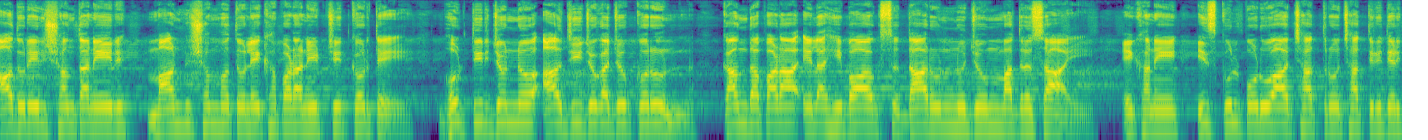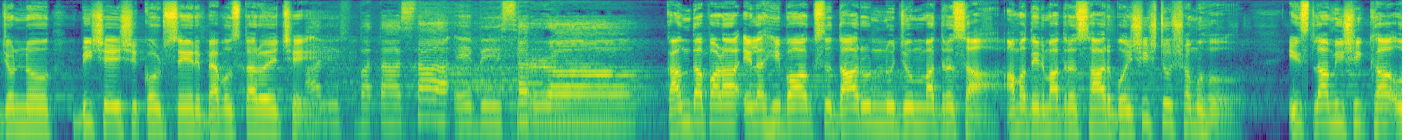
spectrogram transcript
আদরের সন্তানের মানসম্মত লেখাপড়া নিশ্চিত করতে ভর্তির জন্য আজই যোগাযোগ করুন কান্দাপাড়া এলাহি বক্স দারুণ নুজুম মাদ্রাসায়। এখানে স্কুল পড়ুয়া ছাত্র ছাত্রীদের জন্য বিশেষ কোর্সের ব্যবস্থা রয়েছে। কান্দাপাড়া এলাহি বক্স দারুণ নুজুম মাদ্রাসা আমাদের মাদ্রাসার বৈশিষ্ট্য সমূহ ইসলামী শিক্ষা ও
